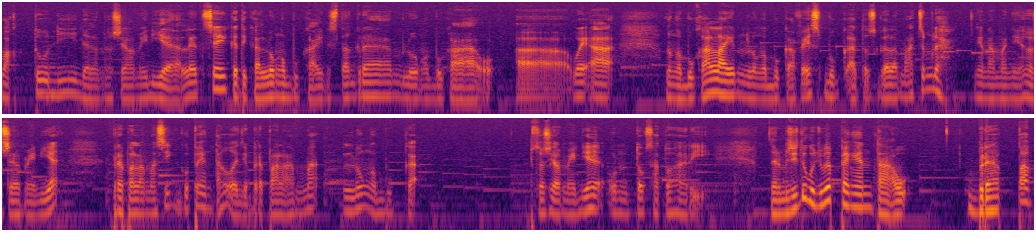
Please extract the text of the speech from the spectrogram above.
waktu di dalam sosial media. Let's say ketika lo ngebuka Instagram, lo ngebuka uh, eh, WA, lo ngebuka Line, lo ngebuka Facebook atau segala macem dah yang namanya sosial media. Berapa lama sih? Gue pengen tahu aja berapa lama lo ngebuka sosial media untuk satu hari. Dan di situ gue juga pengen tahu berapa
